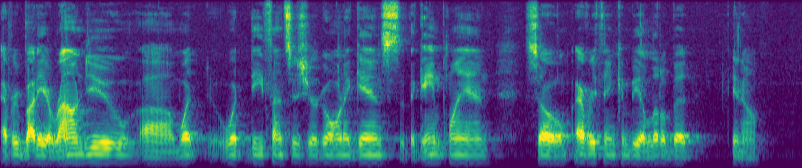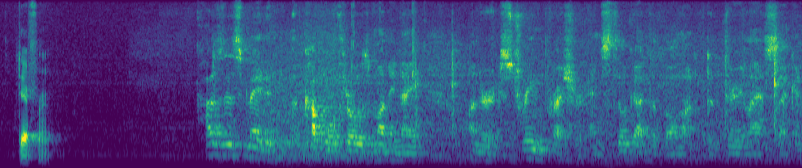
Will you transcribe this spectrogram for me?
everybody around you, uh, what what defenses you're going against, the game plan. So everything can be a little bit, you know, different. Cousins made a couple of throws Monday night under extreme pressure and still got the ball out at the very last second.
